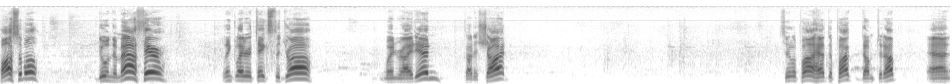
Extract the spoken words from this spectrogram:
possible. Doing the math here. Linkletter takes the draw. Went right in. Got a shot. Silipa had the puck, dumped it up, and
